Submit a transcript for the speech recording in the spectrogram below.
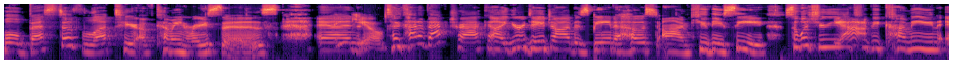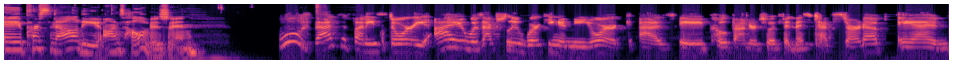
Well, best of luck to your upcoming races. And to kind of backtrack, uh, your day job is being a host on QVC. So, what drew you Yeah. to becoming a personality on television? Ooh, that's a funny story. I was actually working in New York as a co-founder to a fitness tech startup, and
